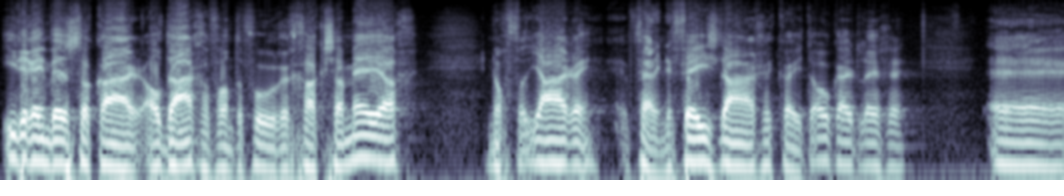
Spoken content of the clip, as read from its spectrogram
Iedereen wenst elkaar al dagen van tevoren Gak Sameach, nog van jaren, fijne feestdagen, kan je het ook uitleggen. Uh,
